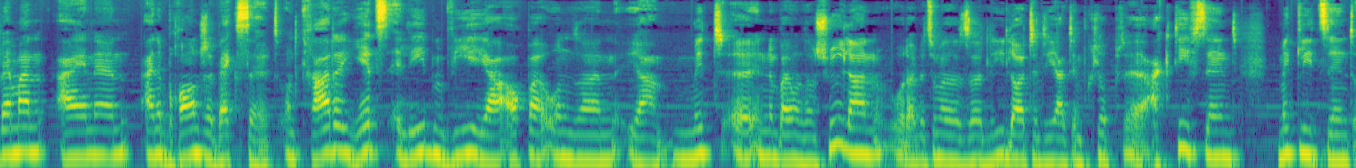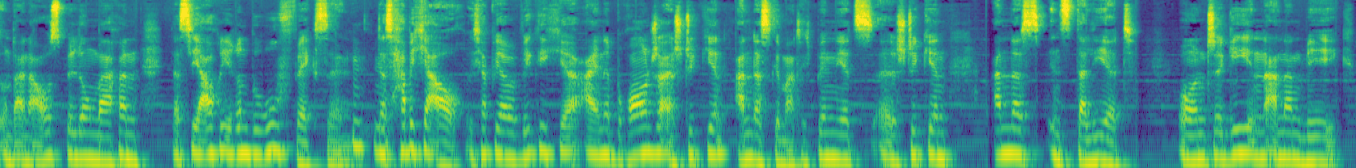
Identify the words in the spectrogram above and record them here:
wenn man einen, eine Branche wechselt und gerade jetzt erleben wir ja auch bei unseren, ja, mit, äh, in, bei unseren Schülern oder beziehungsweise die Leute, die halt im Club äh, aktiv sind, Mitglied sind und eine Ausbildung machen, dass sie auch ihren Beruf wechseln. Mhm. Das habe ich ja auch. Ich habe ja wirklich eine Branche ein Stückchen anders gemacht. Ich bin jetzt ein äh, Stückchen anders installiert und äh, gehe einen anderen Weg.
